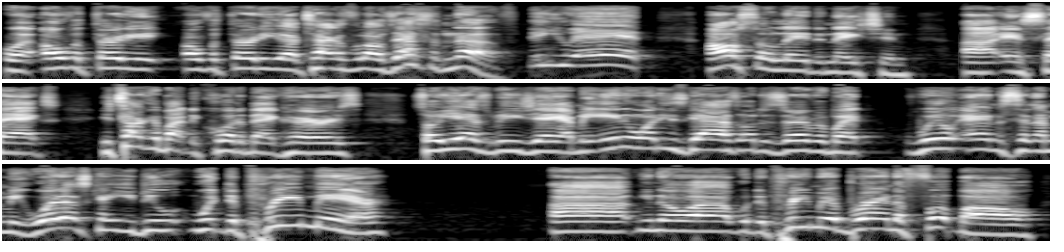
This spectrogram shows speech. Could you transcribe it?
or over 30 over 30 uh, tackles for loss, that's enough. Then you add also led the nation uh, in sacks. You talk about the quarterback hurries. So yes, BJ. I mean, any one of these guys are deserving, but Will Anderson. I mean, what else can you do with the premier? Uh, you know, uh, with the premier brand of football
